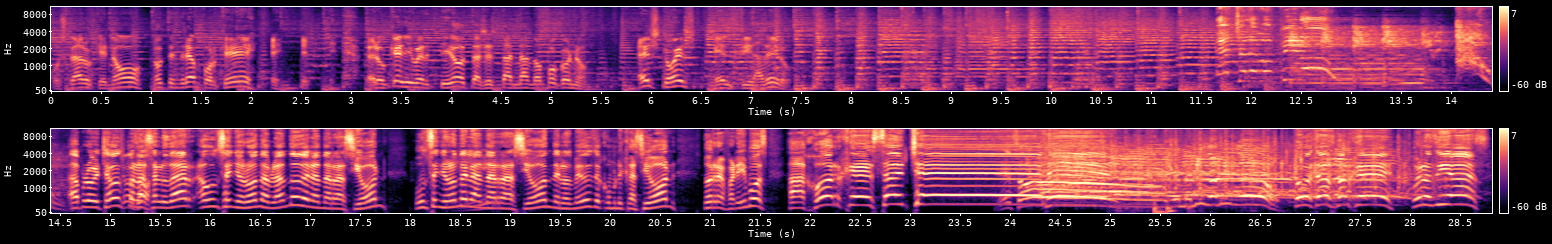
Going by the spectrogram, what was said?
Pues claro que no, no tendrían por qué. Pero qué divertidotas están dando, ¿a poco no? Esto es El Tiradero. ¡Échale, vampiro! Aprovechamos para saludar a un señorón hablando de la narración, un señorón de la narración, de los medios de comunicación. Nos referimos a Jorge Sánchez. ¡Eso! ¡Bienvenido, amigo! ¿Cómo estás, Jorge? Buenos días.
